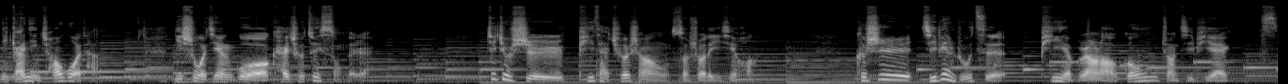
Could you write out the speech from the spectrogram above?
你赶紧超过他！你是我见过开车最怂的人。”这就是 P 在车上所说的一些话。可是，即便如此，P 也不让老公装 GPS，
